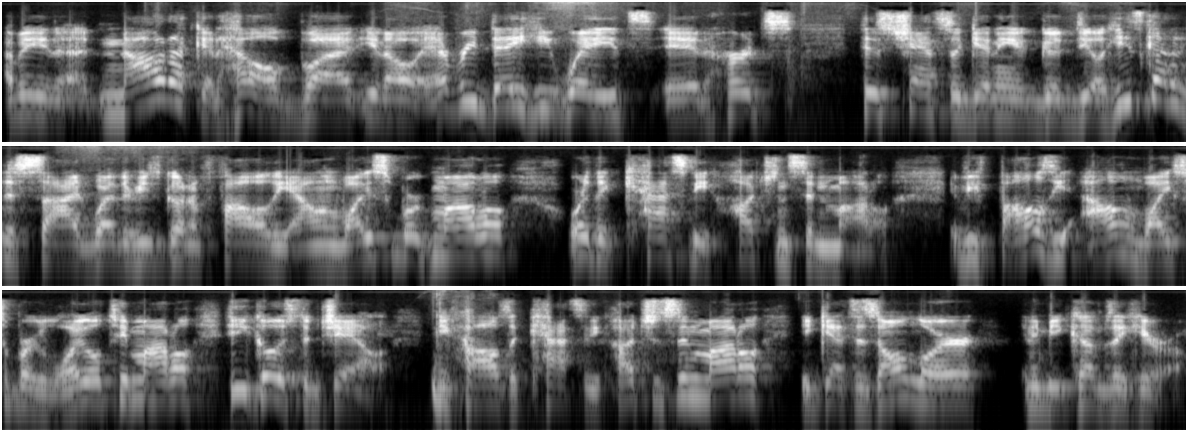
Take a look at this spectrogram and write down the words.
I mean, uh, Nauta could help, but you know, every day he waits, it hurts his chance of getting a good deal. He's got to decide whether he's going to follow the Allen Weisselberg model or the Cassidy Hutchinson model. If he follows the Allen Weisselberg loyalty model, he goes to jail. If he follows the Cassidy Hutchinson model, he gets his own lawyer and he becomes a hero.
